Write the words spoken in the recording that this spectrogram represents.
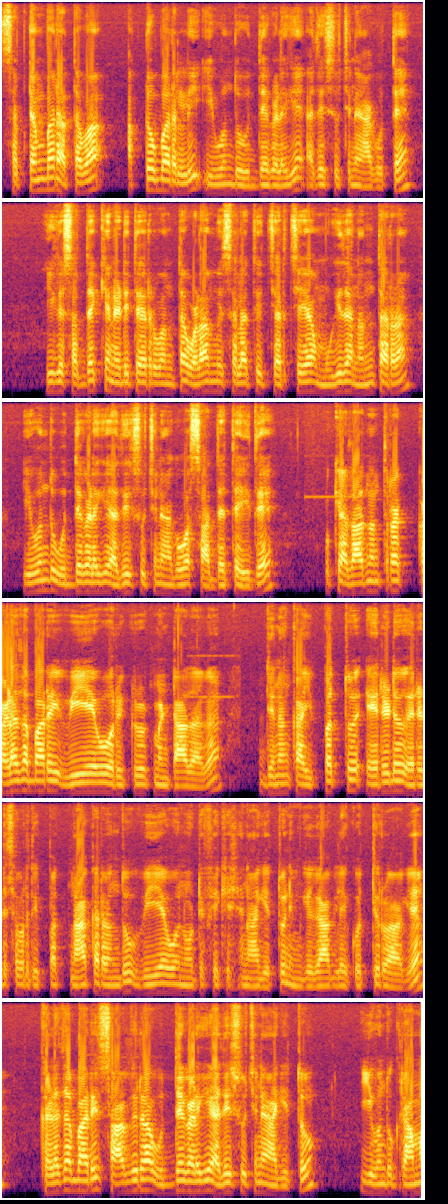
ಸೆಪ್ಟೆಂಬರ್ ಅಥವಾ ಅಕ್ಟೋಬರಲ್ಲಿ ಈ ಒಂದು ಹುದ್ದೆಗಳಿಗೆ ಅಧಿಸೂಚನೆ ಆಗುತ್ತೆ. ಈಗ ಸದ್ಯಕ್ಕೆ ನಡೀತಾ ಇರುವಂಥ ಒಳ ಮೀಸಲಾತಿ ಚರ್ಚೆಯ ಮುಗಿದ ನಂತರ ಈ ಒಂದು ಹುದ್ದೆಗಳಿಗೆ ಅಧಿಸೂಚನೆ ಆಗುವ ಸಾಧ್ಯತೆ ಇದೆ. ಓಕೆ ಅದಾದ ನಂತರ ಕಳೆದ ಬಾರಿ ವಿ ಎ ಒ ರಿಕ್ರೂಟ್ಮೆಂಟ್ ಆದಾಗ ದಿನಾಂಕ ಇಪ್ಪತ್ತು ಎರಡು ಎರಡು ಸಾವಿರದ ಇಪ್ಪತ್ನಾಲ್ಕರಂದು ವಿ ಎ ಒ ನೋಟಿಫಿಕೇಶನ್ ಆಗಿತ್ತು. ನಿಮಗೆ ಈಗಾಗಲೇ ಗೊತ್ತಿರೋ ಹಾಗೆ. ಕಳೆದ ಬಾರಿ ಸಾವಿರ ಹುದ್ದೆಗಳಿಗೆ ಅಧಿಸೂಚನೆ ಆಗಿತ್ತು. ಈ ಒಂದು ಗ್ರಾಮ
